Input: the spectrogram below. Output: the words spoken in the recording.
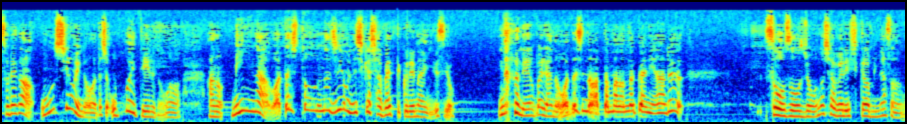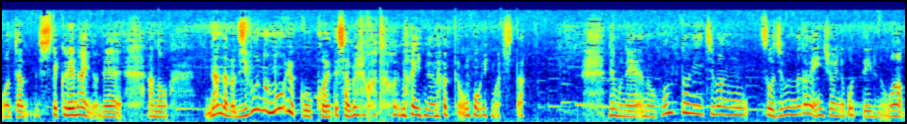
それが面白いのは私覚えているのはあのみんな私と同じようにしか喋ってくれないんですよ。なのでやっぱりあの私の頭の中にある想像上の喋りしか皆さんはちゃんしてくれないのであのなんだろう自分の能力を超えて喋ることはないんだなと思いました。でもねあの本当に一番そう自分の中で印象に残っているのは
